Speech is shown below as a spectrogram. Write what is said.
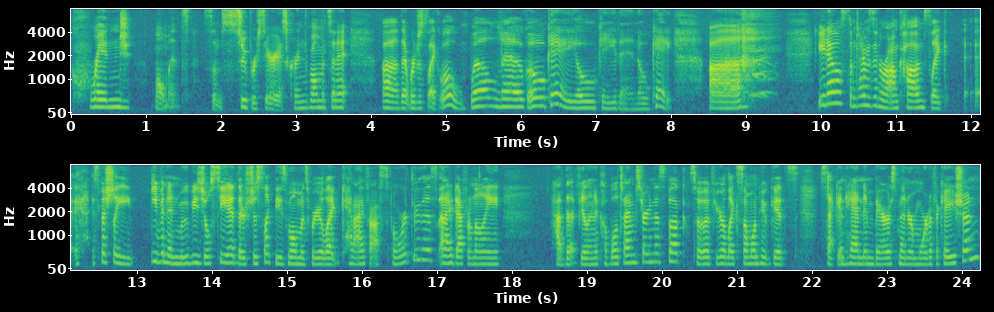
cringe moments, some super serious cringe moments in it uh, that were just like, oh, well, okay, okay then, okay. Uh, you know, sometimes in rom-coms, like, especially even in movies, you'll see it. There's just like these moments where you're like, can I fast forward through this? And I definitely had that feeling a couple of times during this book. So if you're like someone who gets secondhand embarrassment or mortification,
